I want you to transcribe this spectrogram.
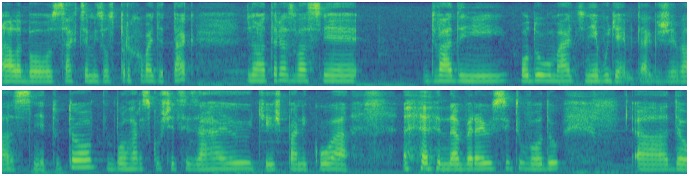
alebo sa chcem ísť osprchovať a tak. No a teraz vlastne dva dní vodu mať nebudem, takže vlastne tuto v Bulharsku všetci zahajujú tiež paniku a naberajú si tú vodu do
